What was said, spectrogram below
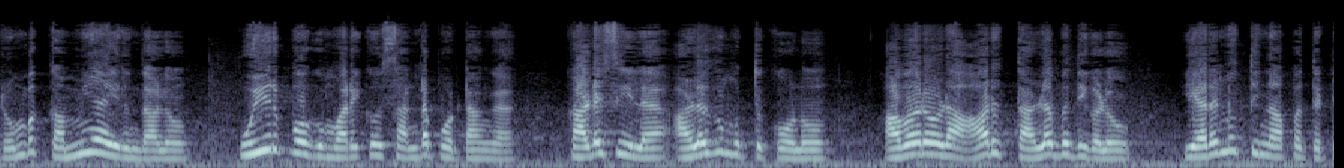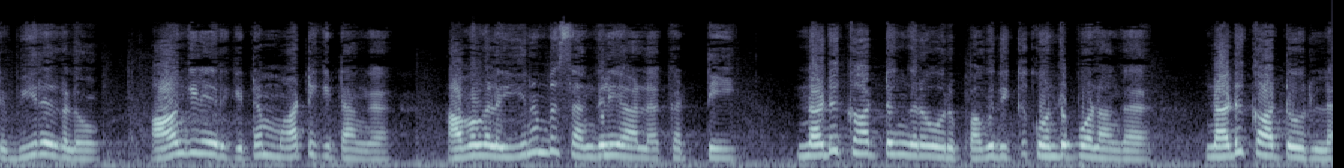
ரொம்ப கம்மியா இருந்தாலும் உயிர் போகும் வரைக்கும் சண்டை போட்டாங்க. கடைசியில அழகுமுத்துக்கோனும் அவரோட ஆறு தளபதிகளும் இருநூத்தி நாப்பத்தெட்டு வீரர்களும் ஆங்கிலேயர்கிட்ட மாட்டிக்கிட்டாங்க. அவங்கள இரும்பு சங்கிலியால கட்டி நடுக்காட்டுங்கிற ஒரு பகுதிக்கு கொண்டு போனாங்க. நடுக்காட்டூர்ல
